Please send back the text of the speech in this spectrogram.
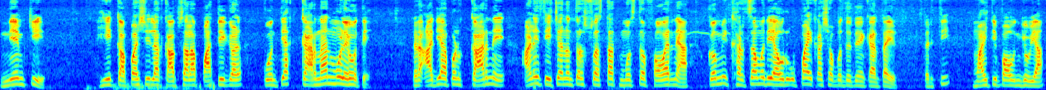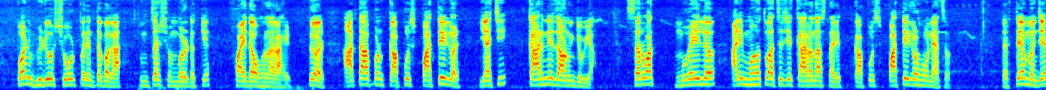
नेमकी ही कपाशीला कापसाला पातीगळ कोणत्या कारणांमुळे होते? तर आधी आपण कारणे आणि त्याच्यानंतर स्वस्तात मस्त फवारण्या कमी खर्चामध्ये यावर उपाय कशा पद्धतीने करता येईल? तर ती माहिती पाहून घेऊया. पण व्हिडिओ शेवटपर्यंत बघा. तुमचा शंभर टक्के फायदा होणार आहे. तर आता आपण कापूस पातेगळ याची कारणे जाणून घेऊया. सर्वात पहिलं आणि महत्त्वाचं जे कारण असणार आहे कापूस पातेगळ होण्याचं तर ते म्हणजे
